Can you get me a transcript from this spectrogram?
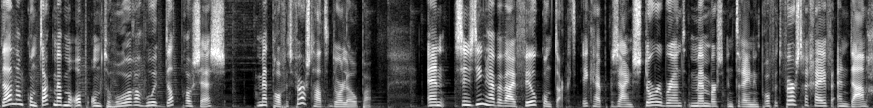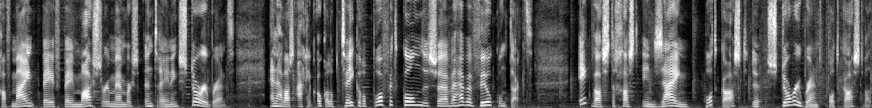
Daan nam contact met me op om te horen hoe ik dat proces met Profit First had doorlopen. En sindsdien hebben wij veel contact. Ik heb zijn Storybrand members een training Profit First gegeven en Daan gaf mijn PFP Mastery members een training Storybrand. En hij was eigenlijk ook al op twee keer op ProfitCon, dus uh, we hebben veel contact. Ik was de gast in zijn podcast, de Storybrand podcast, wat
